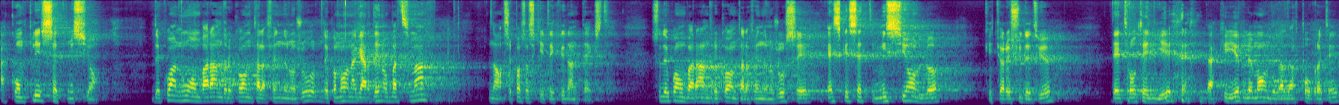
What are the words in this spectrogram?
accomplisse cette mission. De quoi nous, on va rendre compte à la fin de nos jours De comment on a gardé nos bâtiments Non, c'est pas ce qui est écrit dans le texte. Ce de quoi on va rendre compte à la fin de nos jours, c'est est-ce que cette mission-là que tu as reçue de Dieu, d'être hôtelier, d'accueillir le monde dans leur pauvreté,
